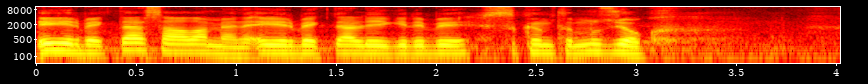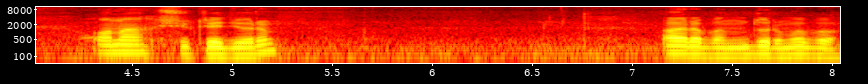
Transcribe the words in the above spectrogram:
airbagler sağlam yani airbaglerle ilgili bir sıkıntımız yok. Ona şükrediyorum. Arabanın durumu bu.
